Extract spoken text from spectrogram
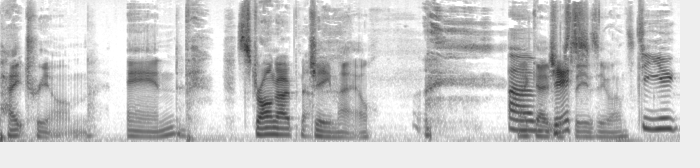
Patreon and Strong opener. Gmail. Um, okay, Jess? just the easy ones. do you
